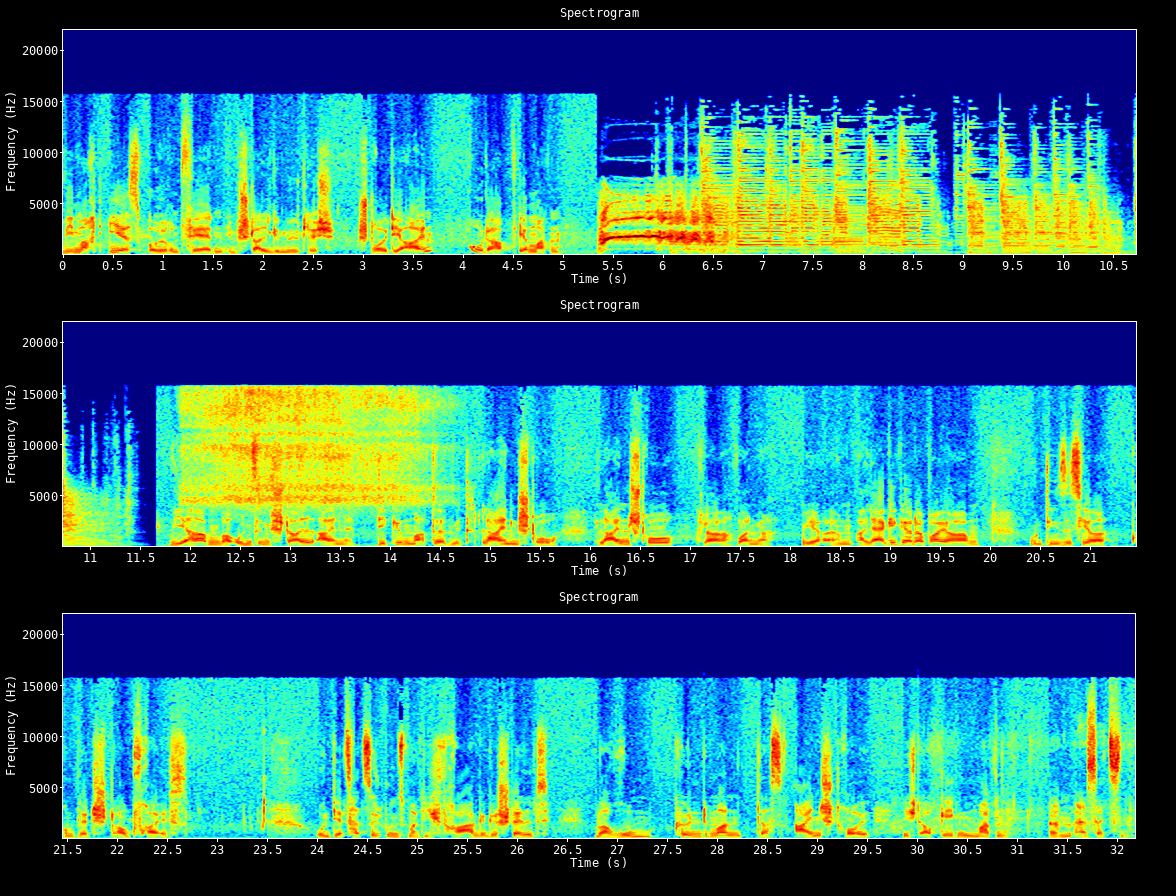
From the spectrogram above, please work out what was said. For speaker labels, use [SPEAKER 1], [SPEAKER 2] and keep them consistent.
[SPEAKER 1] Wie macht ihr es euren Pferden im Stall gemütlich? Streut ihr ein oder habt ihr Matten? Wir haben bei uns im Stall eine dicke Matte mit Leinenstroh. Leinenstroh, klar, weil wir, wir ähm, Allergiker dabei haben und dieses Jahr komplett staubfrei ist. Und jetzt hat sich uns mal die Frage gestellt, warum könnte man das Einstreu nicht auch gegen Matten ähm, ersetzen?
